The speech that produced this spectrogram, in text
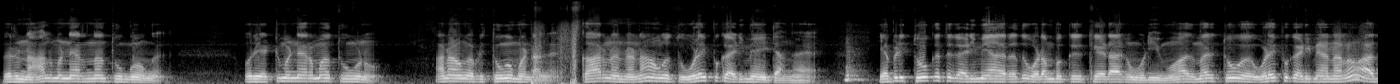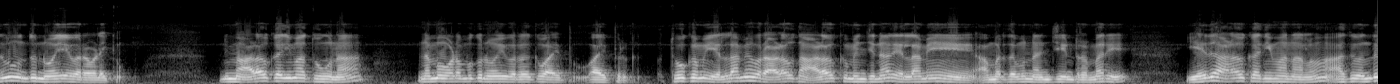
வெறும் நாலு மணி நேரம் தான் தூங்குவாங்க. ஒரு எட்டு மணி நேரமாக தூங்கணும். ஆனால் அவங்க அப்படி தூங்க மாட்டாங்க. காரணம் என்னென்னா அவங்க உழைப்புக்கு அடிமையாயிட்டாங்க. எப்படி தூக்கத்துக்கு அடிமையாகிறது உடம்புக்கு கேடாக முடியுமோ அது மாதிரி தூ உழைப்புக்கு அடிமையானாலும் அதுவும் வந்து நோயை வரவழைக்கும். நம்ம அளவுக்கு அதிகமாக தூங்கினா நம்ம உடம்புக்கு நோய் வர்றதுக்கு வாய்ப்பு வாய்ப்பு இருக்குது தூக்கமே எல்லாமே ஒரு அளவு தான். அளவுக்கு மிஞ்சினால் எல்லாமே அமிர்தமும் நஞ்சுன்ற மாதிரி எது அளவுக்கு அதிகமானாலும் அது வந்து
